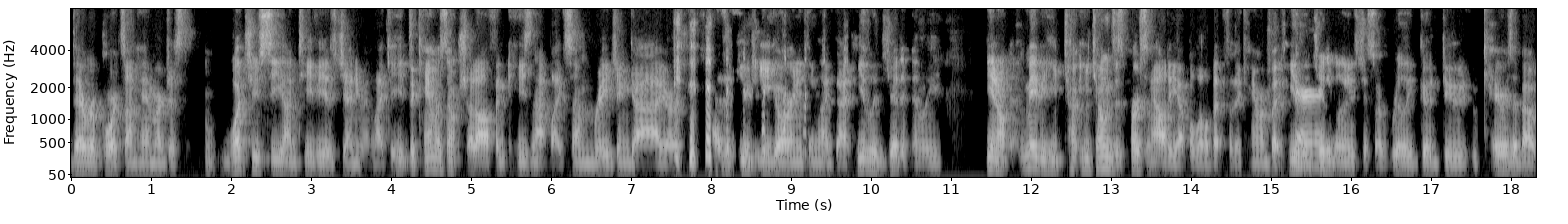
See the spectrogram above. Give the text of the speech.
their reports on him are just what you see on TV is genuine. Like he, the cameras don't shut off, and he's not like some raging guy or has a huge ego or anything like that. He legitimately, you know, maybe he to- he tones his personality up a little bit for the camera, but he Sure. legitimately is just a really good dude who cares about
